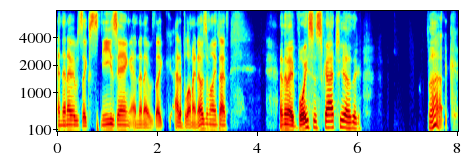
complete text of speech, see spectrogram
and then I was like sneezing, and then I was like I had to blow my nose a million times, and then my voice was scratchy. I was like, "Fuck!"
